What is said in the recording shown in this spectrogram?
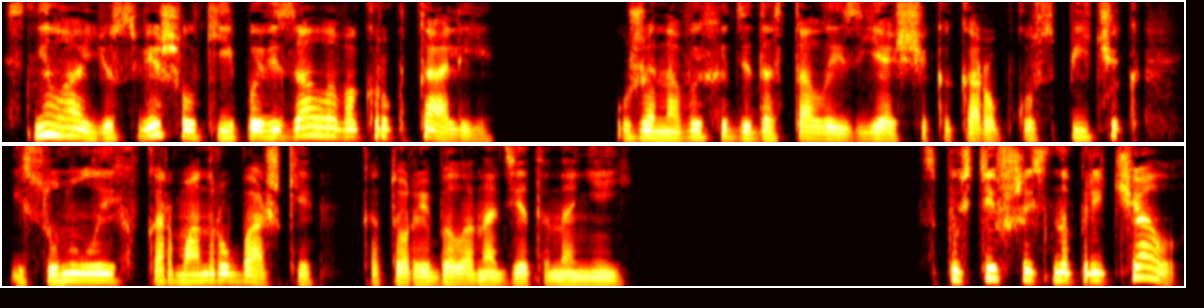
сняла ее с вешалки и повязала вокруг талии. Уже на выходе достала из ящика коробку спичек и сунула их в карман рубашки, которая была надета на ней. Спустившись на причал,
